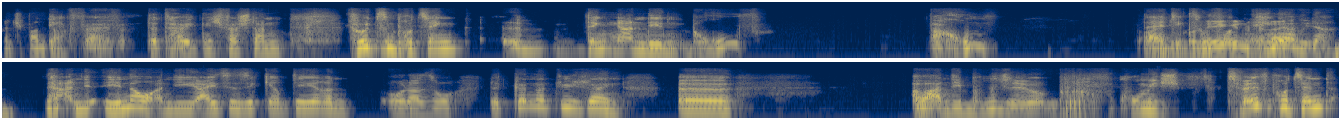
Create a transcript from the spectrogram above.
Entspannter. Ich, äh, das habe ich nicht verstanden. 14 Prozent äh, denken an den Beruf. Warum? Da An hätte die ich sofort einen Kollegin Hänger wieder. Ja, an die, genau, an die heiße Sekretärin oder so. Das kann natürlich sein. Äh, aber an den Beruf, pff, komisch. 12 Prozent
